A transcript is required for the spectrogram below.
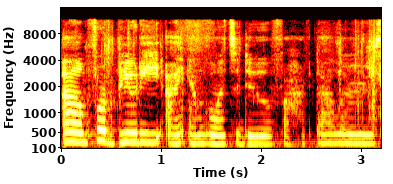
um, for beauty i am going to do five dollars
